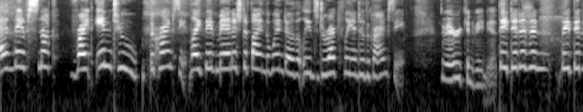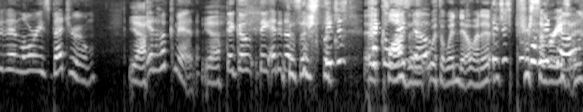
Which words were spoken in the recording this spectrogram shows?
and they've snuck right into the crime scene. Like they've managed to find the window that leads directly into the crime scene. Very convenient. They did it in they did it in Lori's bedroom yeah. in Hookman. yeah. They go they ended up Because there's they the just a pick a closet window. with a window in it. they just for some reason. and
